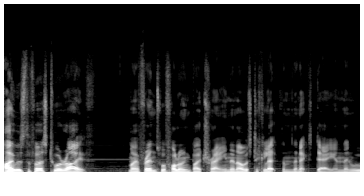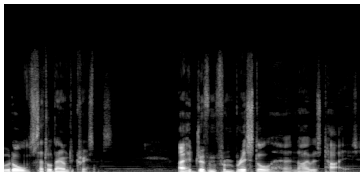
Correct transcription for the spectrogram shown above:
I was the first to arrive. My friends were following by train, and I was to collect them the next day, and then we would all settle down to Christmas. I had driven from Bristol, and I was tired.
